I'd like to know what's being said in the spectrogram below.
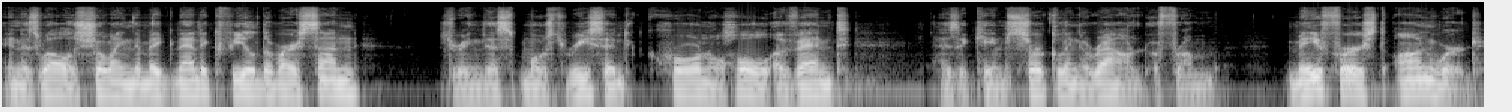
and as well as showing the magnetic field of our sun during this most recent coronal hole event as it came circling around from May 1st onward.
